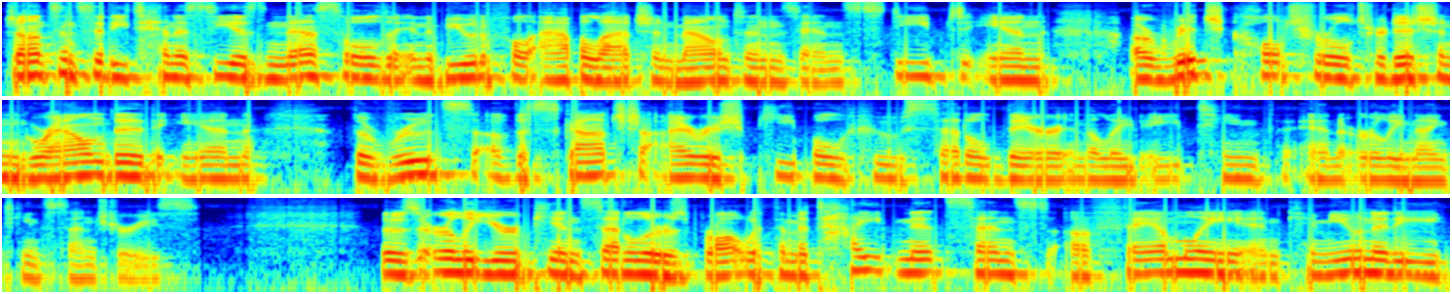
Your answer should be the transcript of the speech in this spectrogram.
Johnson City, Tennessee is nestled in the beautiful Appalachian Mountains and steeped in a rich cultural tradition grounded in the roots of the Scotch Irish people who settled there in the late 18th and early 19th centuries. Those early European settlers brought with them a tight knit sense of family and community,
